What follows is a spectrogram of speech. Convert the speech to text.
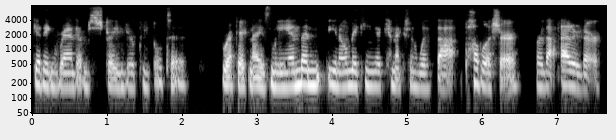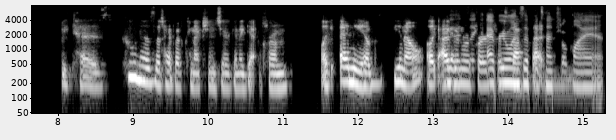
getting random stranger people to recognize me and then, you know, making a connection with that publisher or that editor because who knows the type of connections you're going to get from like any of, you know, like I've yeah, been referred like everyone's a potential that, client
